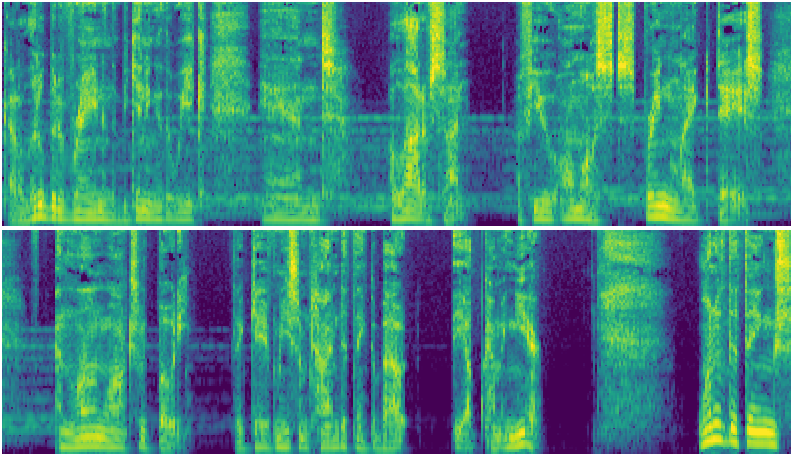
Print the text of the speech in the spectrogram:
Got a little bit of rain in the beginning of the week and a lot of sun, a few almost spring like days, and long walks with Bodie that gave me some time to think about the upcoming year. One of the things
